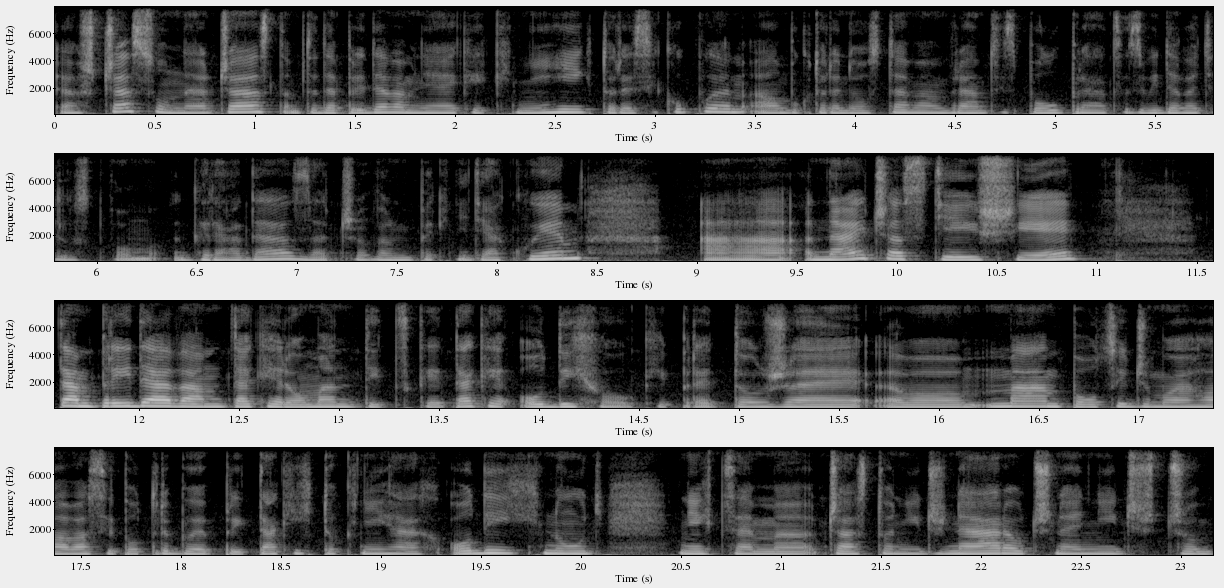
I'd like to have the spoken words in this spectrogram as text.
z času na čas tam teda pridávam nejaké knihy, ktoré si kupujem alebo ktoré dostávam v rámci spolupráce s vydavateľstvom Grada, za čo veľmi pekne ďakujem. A najčastejšie tam pridávam také romantické, také oddychovky, pretože e, mám pocit, že moja hlava si potrebuje pri takýchto knihách oddychnúť. Nechcem často nič náročné, nič, čo,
